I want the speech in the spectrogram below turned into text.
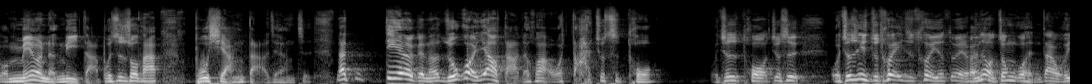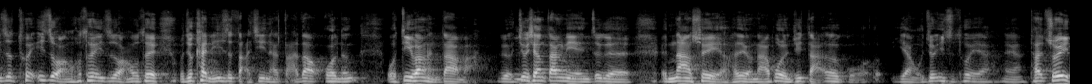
我们没有能力打，不是说他不想打这样子。那第二个呢？如果要打的话，我打就是拖，我就是拖，就是我就是一直退，一直退就对了。反正我中国很大，我一直退，一直往后退，一直往后退，我就看你一直打进来，打到我能，我地方很大嘛，就像当年这个纳粹还有拿破仑去打俄国一样，我就一直退啊，那样他，所以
